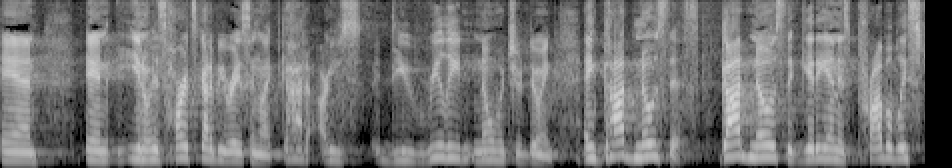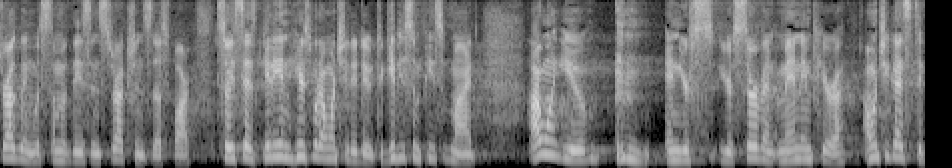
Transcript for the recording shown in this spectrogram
and and you know his heart's got to be racing like god are you do you really know what you're doing? And god knows this. God knows that gideon is probably struggling with some of these instructions thus far. So he says gideon here's what i want you to do. To give you some peace of mind i want you and your, your servant a man named purah i want you guys to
